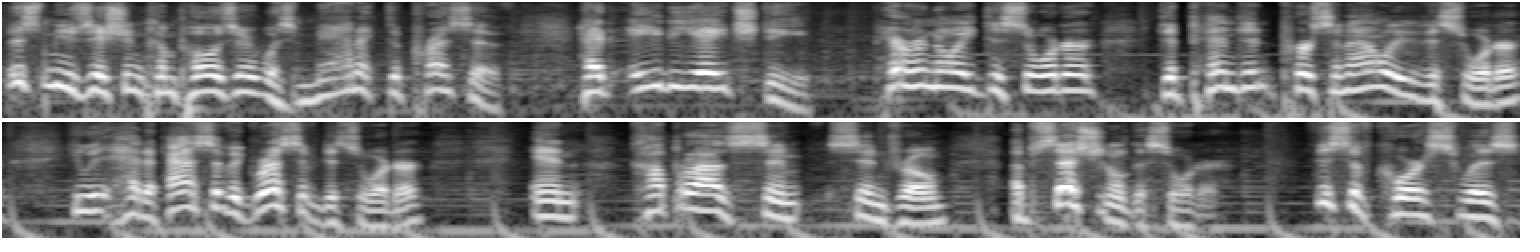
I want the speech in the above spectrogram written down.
This musician composer was manic depressive, had ADHD, paranoid disorder, dependent personality disorder. He had a passive aggressive disorder, and Capgras sim- syndrome, obsessional disorder. This, of course, was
